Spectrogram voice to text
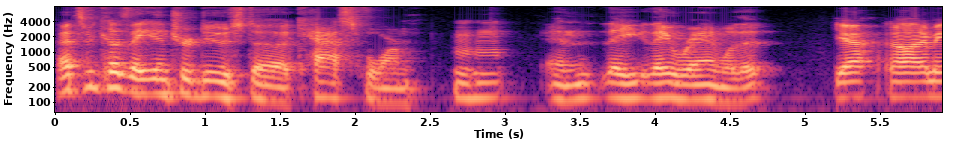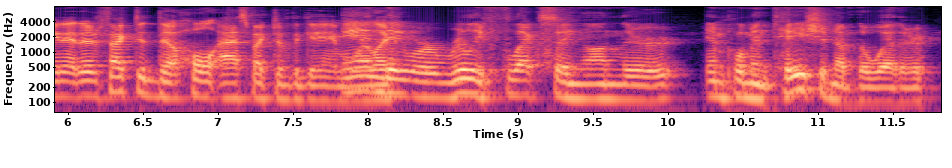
That's because they introduced uh, Castform, hmm and they they ran with it, Yeah, no, I mean it affected the whole aspect of the game. where and like, they were really flexing on their implementation of the weather.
